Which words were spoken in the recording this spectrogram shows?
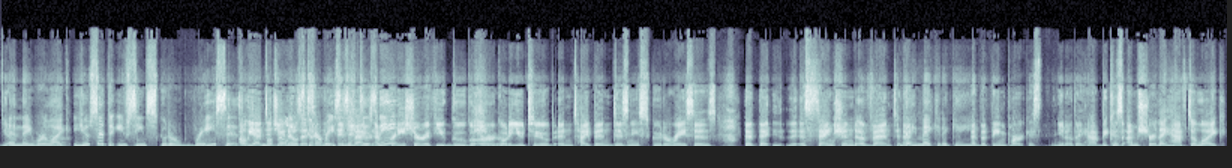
Yeah. And they were like, "You said that you've seen scooter races. Oh yeah, did you Mobility know this? Scooter races in at fact, Disney. I'm pretty sure if you Google or go to YouTube and type in Disney scooter races, that that a sanctioned event they at, make it a game. at the theme park is you know they have because I'm sure they have to like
